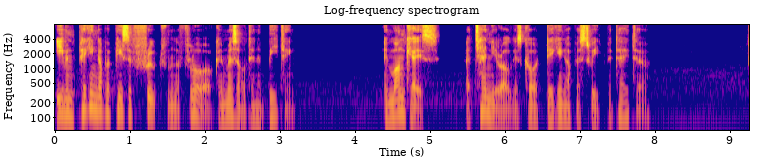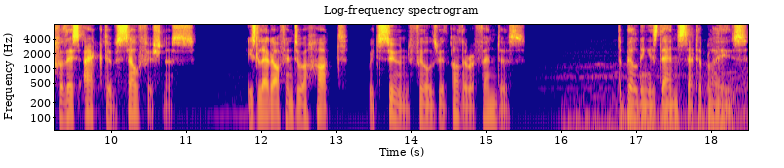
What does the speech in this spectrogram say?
Even picking up a piece of fruit from the floor can result in a beating. In one case, a 10 year old is caught digging up a sweet potato. For this act of selfishness, he's led off into a hut which soon fills with other offenders. The building is then set ablaze.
